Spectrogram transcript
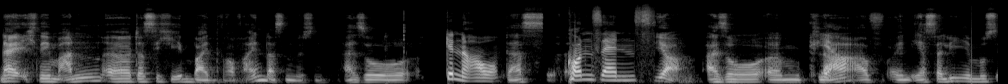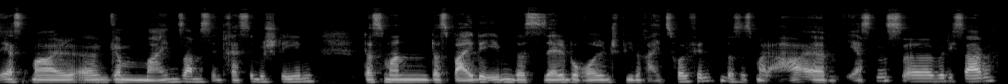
Na ja, ich nehme an, äh, dass sich eben beide drauf einlassen müssen. Also Genau. das, äh Konsens. ja, also, ähm, Ja. klar, auf in erster Linie muss erst mal, äh, gemeinsames Interesse bestehen, dass man dass beide eben dasselbe Rollenspiel reizvoll finden. Das ist mal A ähm, 1., äh, würde ich sagen.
